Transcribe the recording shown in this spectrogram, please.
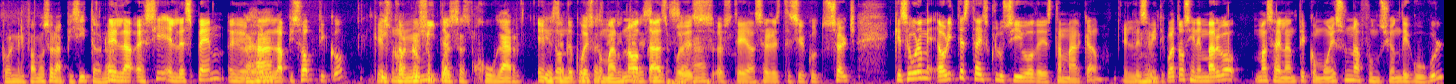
con el famoso lapicito, ¿no? El, eh, sí, el S Pen, eh, el lápiz óptico, que y es una con eso plumita. puedes jugar. en donde puedes tomar notas, puedes este, hacer este Circle to Search, que seguramente ahorita está exclusivo de esta marca, el S24. Sin embargo, más adelante, como es una función de Google,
